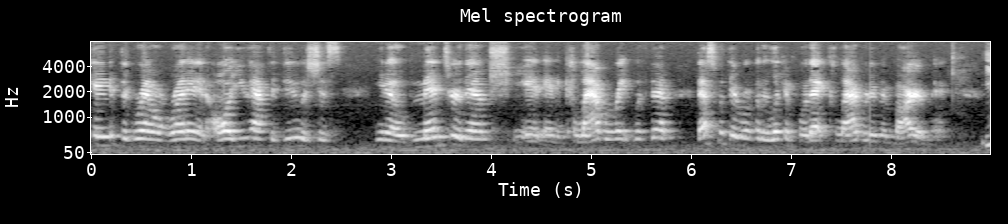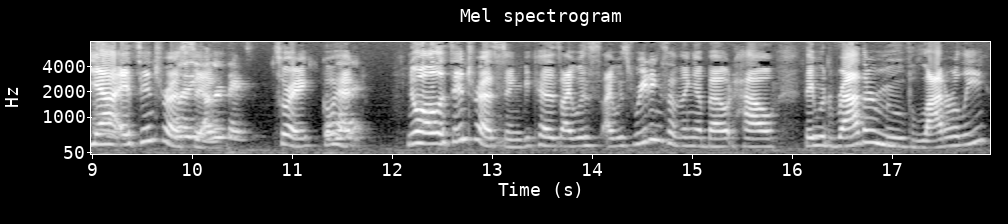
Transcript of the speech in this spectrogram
hit the ground running, and all you have to do is just you know mentor them and, and collaborate with them. That's what they're really looking for that collaborative environment. Yeah, um, it's interesting. other things. Sorry, go, go ahead. ahead. No, well, it's interesting because I was I was reading something about how they would rather move laterally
